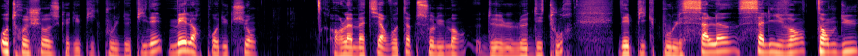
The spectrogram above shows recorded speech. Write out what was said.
autre chose que du Picpoul de Pinet, mais leur production en la matière vaut absolument le détour. Des pics-poules salins, salivants, tendus,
